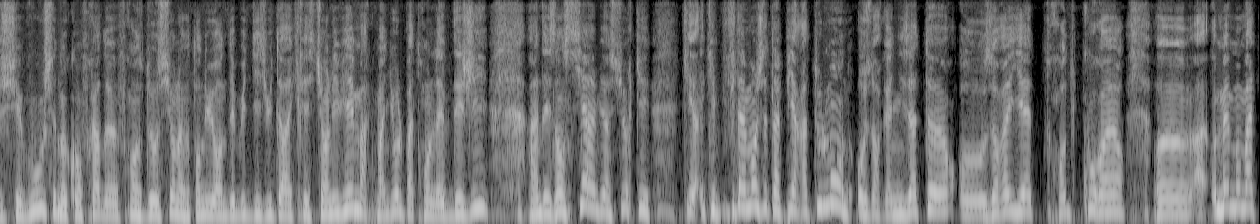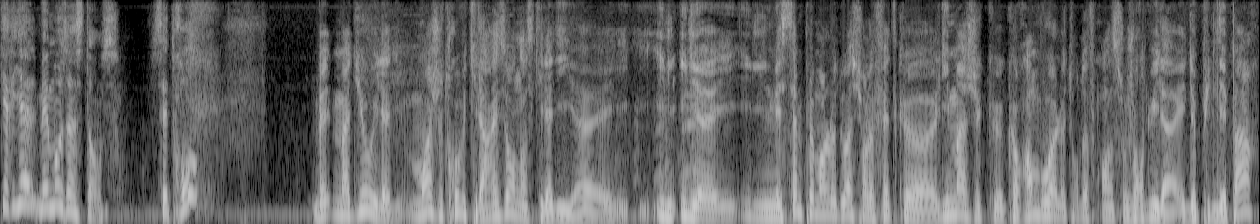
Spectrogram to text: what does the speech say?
chez vous, chez nos confrères de France 2 aussi. On a entendu en début de 18h avec Christian Olivier, Marc Madio, le patron de l'FDJ, un des anciens, bien sûr, qui, finalement jette la pierre à tout le monde, aux organisateurs, aux oreillettes, trop coureurs, même au matériel, même aux instances. C'est trop? Mais Madio, il a dit, moi je trouve qu'il a raison dans ce qu'il a dit. Euh, il, il, euh, il met simplement le doigt sur le fait que l'image que, que renvoie le Tour de France aujourd'hui là et depuis le départ,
